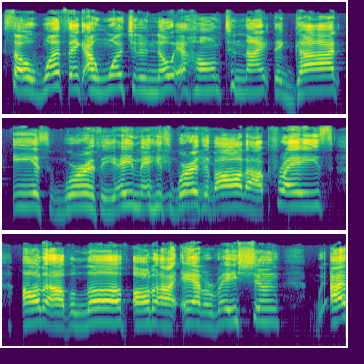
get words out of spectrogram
So one thing I want you to know at home tonight that God is worthy. Amen. He's Amen. worthy of all our praise, all of our love, all of our adoration. I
